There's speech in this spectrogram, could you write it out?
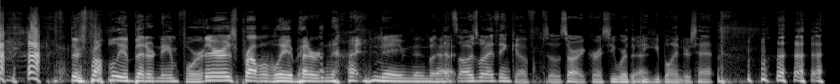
There's probably a better name for it, There is probably a better name than but that. that's always what I think of. So sorry, Chris. You wear the Yeah. Peaky Blinders hat.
